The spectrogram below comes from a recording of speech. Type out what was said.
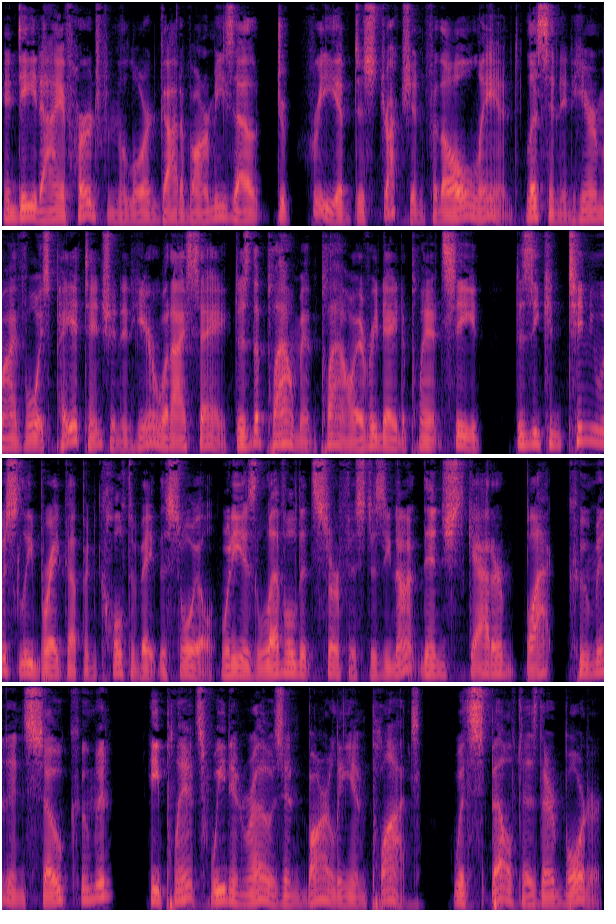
Indeed, I have heard from the Lord God of armies a decree of destruction for the whole land. Listen and hear my voice. Pay attention and hear what I say. Does the plowman plow every day to plant seed? Does he continuously break up and cultivate the soil? When he has leveled its surface, does he not then scatter black cumin and sow cumin? He plants wheat in rows and barley in plots with spelt as their border.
